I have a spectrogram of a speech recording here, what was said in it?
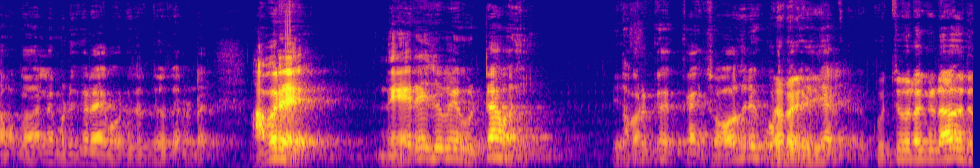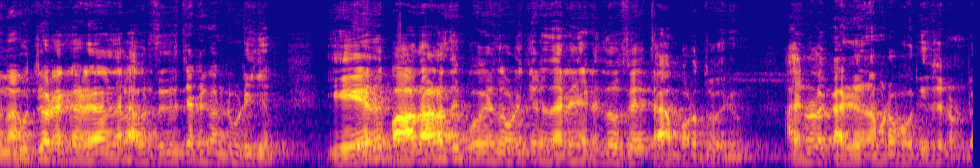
നമുക്ക് നല്ല മിടുക്കരായ പോലീസ് ഉദ്യോഗസ്ഥരുണ്ട്. അവരെ നേരെ ചൊവ്വയെ വിട്ടാൽ മതി. അവർക്ക് സ്വാതന്ത്ര്യം കൊടുത്തു കഴിഞ്ഞാൽ കുച്ചുവിലം ഇടാതിരുന്നാൽ പൂച്ചയോടൊക്കെ കഴിഞ്ഞാൽ അവർ തീർച്ചയായിട്ടും കണ്ടുപിടിക്കും. ഏത് പാതാളത്തിൽ പോയി ഒളിച്ചിരുന്നാലും രണ്ട് ദിവസമേ താൻ പുറത്തു വരും. അതിനുള്ള കഴിവ് നമ്മുടെ പോലീസിനുണ്ട്.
